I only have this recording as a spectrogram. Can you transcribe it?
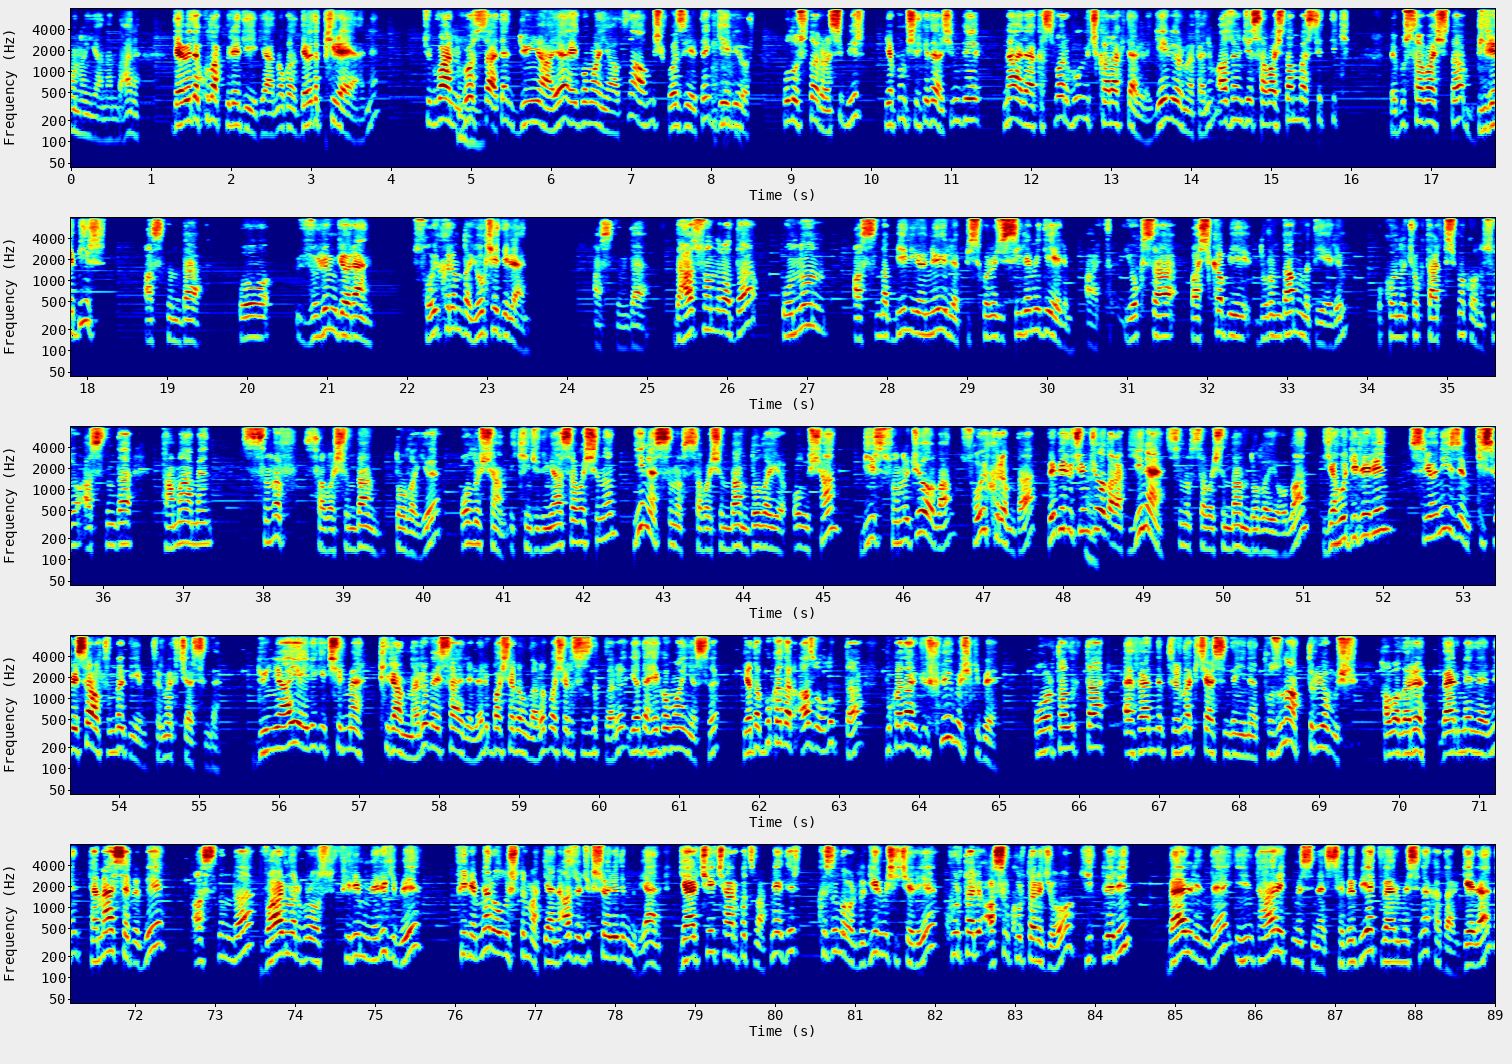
onun yanında. Hani devede kulak bile değil yani o kadar devede pire yani. Çünkü Warner Bros. Zaten dünyaya hegemonya altına almış vaziyete geliyor. Uluslararası bir yapım şirketi var. Şimdi ne alakası var bu üç karakterle? Geliyorum efendim. Az önce savaştan bahsettik. Ve bu savaşta birebir aslında o zulüm gören, soykırımda yok edilen aslında daha sonra da onun aslında bir yönüyle psikolojisiyle mi diyelim artık yoksa başka bir durumdan mı diyelim o konu çok tartışma konusu. Aslında tamamen sınıf savaşından dolayı oluşan İkinci Dünya Savaşı'nın yine sınıf savaşından dolayı oluşan bir sonucu olan soykırımda ve bir üçüncü evet. olarak yine sınıf savaşından dolayı olan Yahudilerin Siyonizm kisvesi altında diyeyim tırnak içerisinde dünyayı ele geçirme planları vesaireleri, başarıları, başarısızlıkları ya da hegemonyası ya da bu kadar az olup da bu kadar güçlüymüş gibi ortalıkta efendim tırnak içerisinde yine tozunu attırıyormuş havaları vermelerinin temel sebebi aslında Warner Bros filmleri gibi filmler oluşturmak. Yani az önceki söylediğim gibi yani gerçeği çarpıtmak nedir? Kızıl Ordu girmiş içeriye kurtarı asıl kurtarıcı o. Hitler'in Berlin'de intihar etmesine sebebiyet vermesine kadar gelen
